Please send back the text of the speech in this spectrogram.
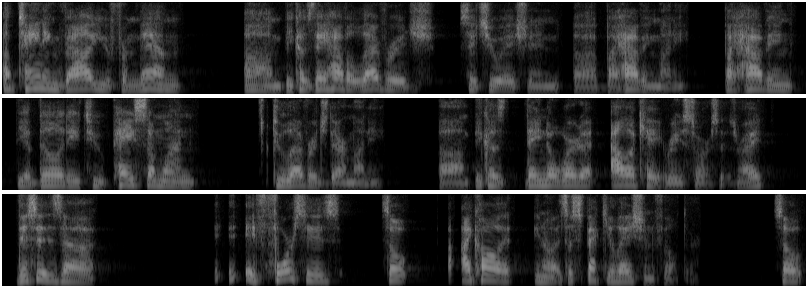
obtaining value from them um, because they have a leverage situation uh, by having money, by having the ability to pay someone to leverage their money um, because they know where to allocate resources, right? This is, uh, it, it forces, so I call it, you know, it's a speculation filter. So,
